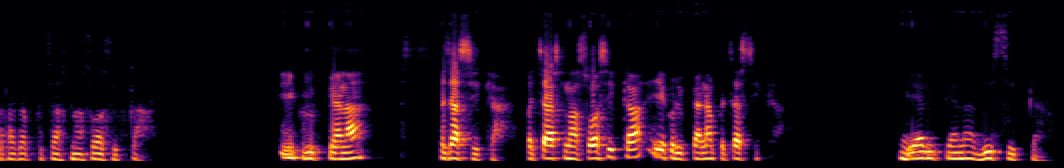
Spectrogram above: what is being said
હતા પચાસના સો સિક્કા. એક રૂપિયાના પચાસ સિક્કા. પચાસના સો સિક્કા, એક રૂપિયાના પચાસ સિક્કા. બે રૂપિયાના વીસ સિક્કા.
